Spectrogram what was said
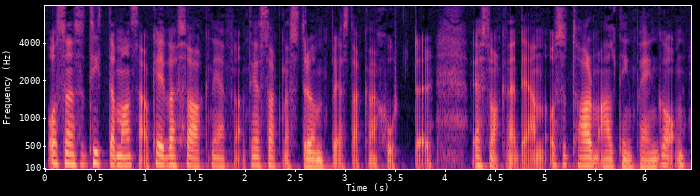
Och sen så tittar man så här, okej okay, vad saknar jag för någonting? Jag saknar strumpor, jag saknar skjortor, jag saknar den. Och så tar de allting på en gång.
